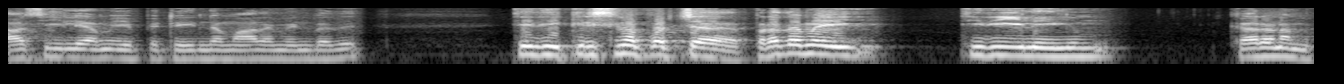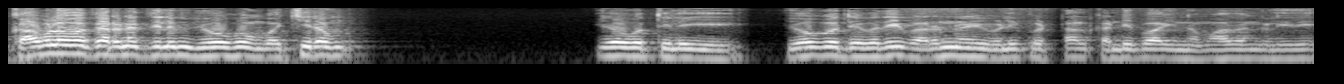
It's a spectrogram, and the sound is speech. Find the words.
ராசியிலே அமையப்பெற்று இந்த மாதம் என்பது. திதி கிருஷ்ணபட்ச பிரதமை திதியிலேயும் கரணம் கவலவ கரணத்திலும் யோகம் வச்சிரம் யோகத்திலேயே யோக தேவதை வருணனை வழிபட்டால் கண்டிப்பாக இந்த மாதங்களிலே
